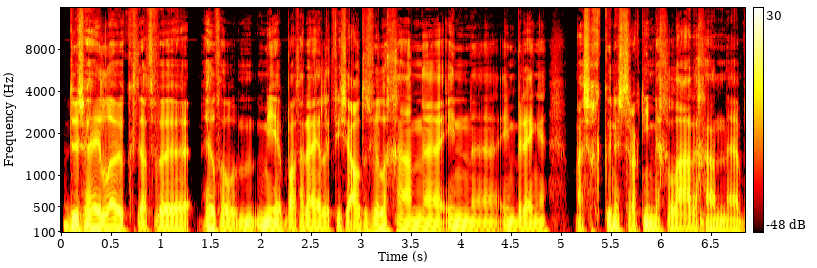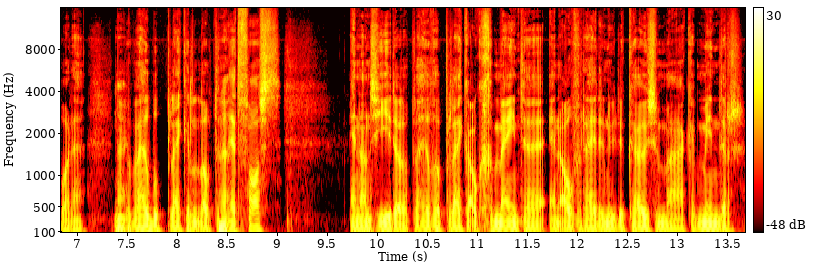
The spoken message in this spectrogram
Dus heel leuk dat we heel veel meer batterij-elektrische auto's willen gaan eh, in, eh, inbrengen. Maar ze kunnen straks niet meer geladen gaan worden. Nee. Op heel veel plekken loopt het net vast. En dan zie je dat op heel veel plekken ook gemeenten en overheden nu de keuze maken. Minder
